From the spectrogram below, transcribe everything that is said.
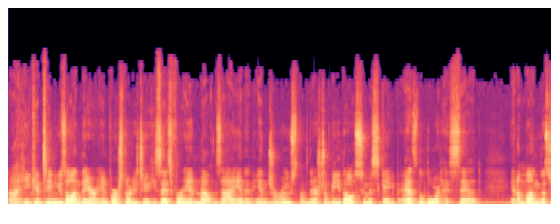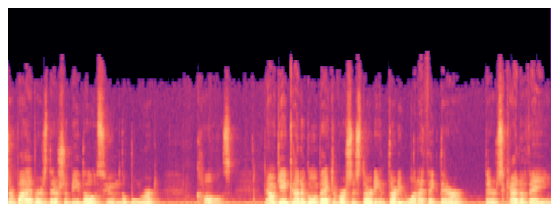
Uh, he continues on there in verse 32. He says, For in Mount Zion and in Jerusalem there shall be those who escape, as the Lord has said and among the survivors there shall be those whom the Lord calls. Now, again, kind of going back to verses 30 and 31, I think there there's kind of a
